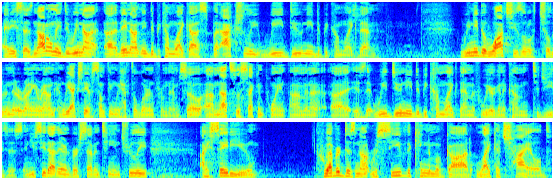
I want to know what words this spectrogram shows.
And he says, not only do we not, uh, they not need to become like us, but actually we do need to become like them. We need to watch these little children that are running around, and we actually have something we have to learn from them. So um, that's the second point, um, and uh, is that we do need to become like them if we are going to come to Jesus. And you see that there in verse 17. Truly, I say to you, whoever does not receive the kingdom of God like a child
